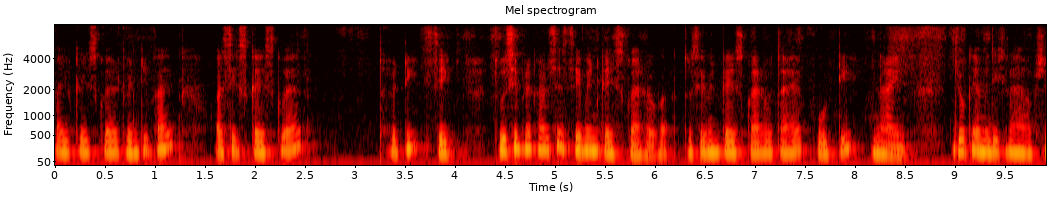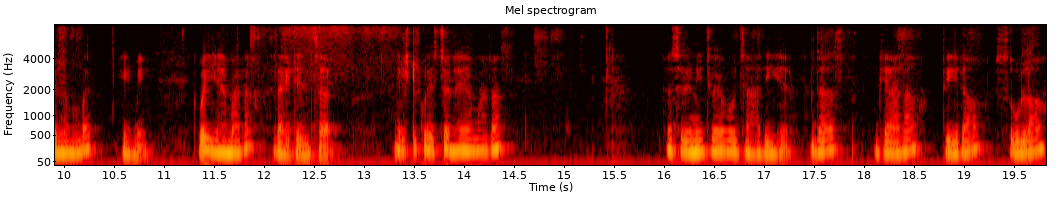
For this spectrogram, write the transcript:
फाइव का स्क्वायर ट्वेंटी फाइव और सिक्स का स्क्वायर थर्टी सिक्स। तो उसी प्रकार से सेवन का स्क्वायर होगा। तो सेवन का स्क्वायर होता है फोर्टी नाइन, जो कि हमें दिख रहा है ऑप्शन नंबर ए में। वही है हमारा राइट आंसर। नेक्स्ट क्वेश्चन है हमारा। श्रेणी जो है वो जारी है। दस, ग्यारह, तेरह, सोलह,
